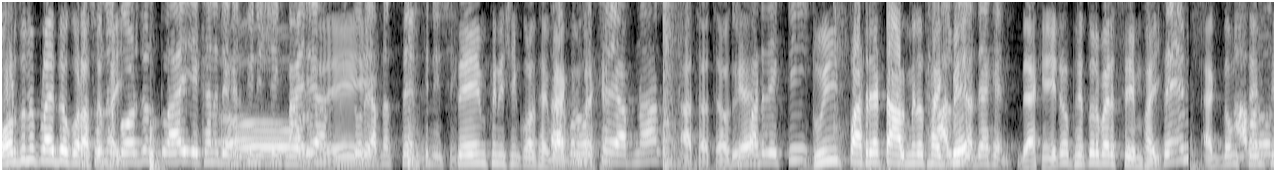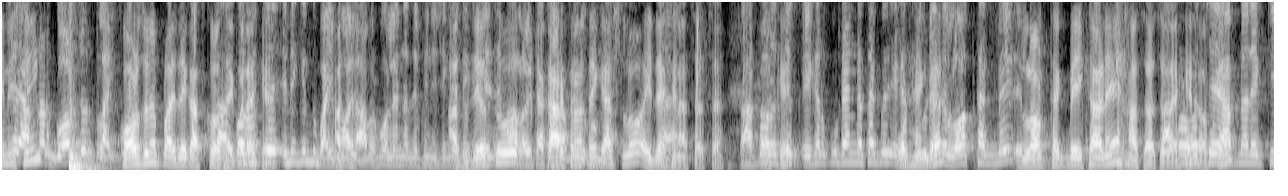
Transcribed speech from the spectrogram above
গর্জনের প্লাই দিয়েও করা আছে ভাই। গর্জন প্লাই এখানে দেখেন ফিনিশিং বাইরে আর ভিতরে আপনার সেম ফিনিশিং সেম ফিনিশিং করা থাকবে একদম দেখেন। আপনার আচ্ছা আচ্ছা ওকে পাটের একটি দুই পাটের একটা আলমিরা থাকবে। দেখেন। দেখেন এটাও ভেতরে বাইরে সেম ভাই। সেম একদম সেম ফিনিশিং আপনার গর্জন প্লাই। গর্জনের প্লাই দিয়ে কাজ করা থাকবে দেখেন। এদিকে কিন্তু ভাই ময়লা আবার বলেন না যে ফিনিশিং আচ্ছা যেহেতু কারখানা থেকে আসলো এই দেখেন আচ্ছা আচ্ছা। তারপর হচ্ছে এখানে কুট থাকবে এখানে একটা লক থাকবে। এই লক থাকবে এখানে। আচ্ছা আচ্ছা দেখেন হচ্ছে আপনার একটি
